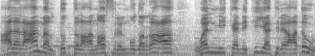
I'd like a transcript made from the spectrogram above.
على العمل ضد العناصر المدرعة والميكانيكية للعدو.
